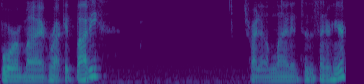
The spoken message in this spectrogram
for my rocket body. Try to align it to the center here.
